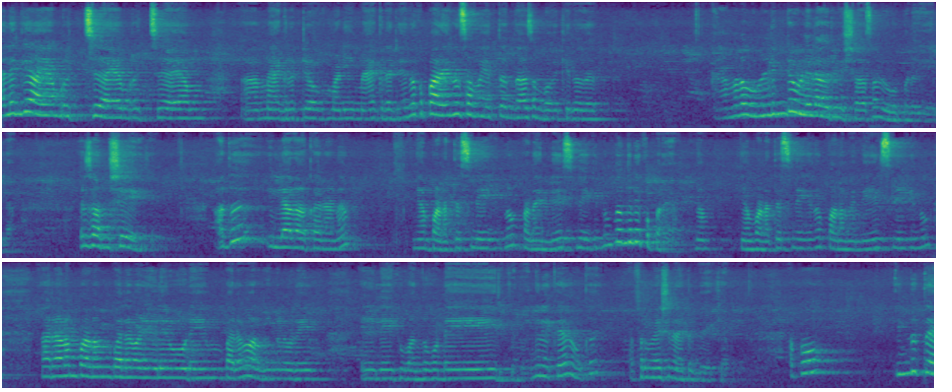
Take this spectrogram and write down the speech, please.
അല്ലെങ്കിൽ I am rich I am rich I am magnate of money magnate എന്നൊക്കെ പറയുന്ന സമയത്ത് എന്താ സംഭവിക്കുന്നത്? നമ്മുടെ ഉള്ളിന്റെ ഉള്ളിൽ ആ ഒരു വിശ്വാസം രൂപപ്പെടുകയില്ല. ഒരു സംശയമായിരിക്കും അത് ഇല്ലാതാക്കാനാണ് ഞാൻ പണത്തെ സ്നേഹിക്കുന്നു പണം എന്നെ സ്നേഹിക്കുന്നു അങ്ങനെയൊക്കെ പറയാം. ഞാൻ ഞാൻ പണത്തെ സ്നേഹിക്കുന്നു പണം എന്നെയും സ്നേഹിക്കുന്നു. ധാരാളം പണം പല വഴികളിലൂടെയും പല മാർഗങ്ങളിലൂടെയും എന്നിലേക്ക് വന്നുകൊണ്ടേയിരിക്കുന്നു. ഇങ്ങനെയൊക്കെ നമുക്ക് അഫർമേഷനായിട്ട് ഉപയോഗിക്കാം. അപ്പോൾ ഇന്നത്തെ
